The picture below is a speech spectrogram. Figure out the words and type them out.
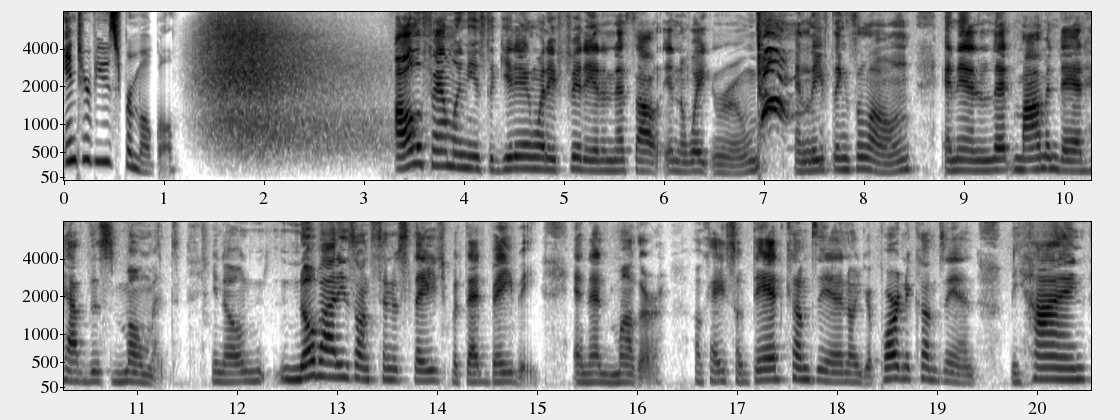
interviews for Mogul. All the family needs to get in where they fit in, and that's out in the waiting room and leave things alone. And then let mom and dad have this moment. You know, nobody's on center stage but that baby and that mother. Okay, so dad comes in or your partner comes in behind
